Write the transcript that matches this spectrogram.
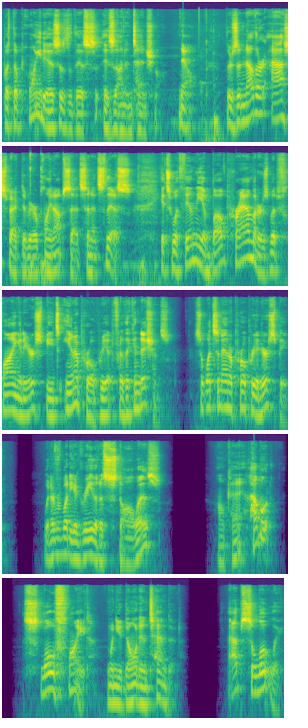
But the point is, is that this is unintentional. Now, there's another aspect of airplane upsets, and it's this it's within the above parameters, but flying at airspeeds inappropriate for the conditions. So, what's an inappropriate airspeed? Would everybody agree that a stall is? Okay. How about slow flight when you don't intend it? Absolutely.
